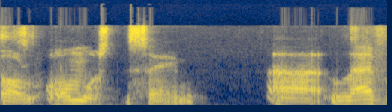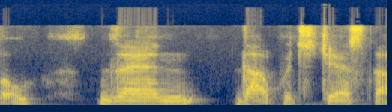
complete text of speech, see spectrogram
or almost the same uh, level, then that would suggest that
